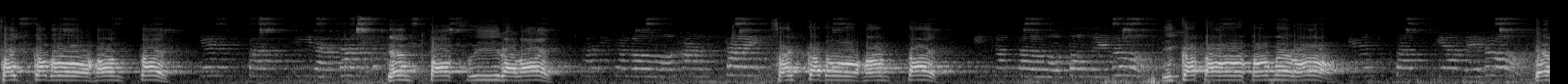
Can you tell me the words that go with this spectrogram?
再稼働反対。原発いらない。再稼働反対言い方を止めろ。原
